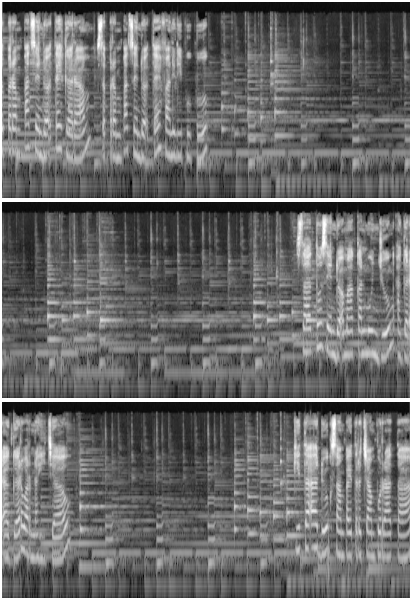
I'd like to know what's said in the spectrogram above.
Seperempat sendok teh garam, seperempat sendok teh vanili bubuk, satu sendok makan munjung agar-agar warna hijau, kita aduk sampai tercampur rata.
